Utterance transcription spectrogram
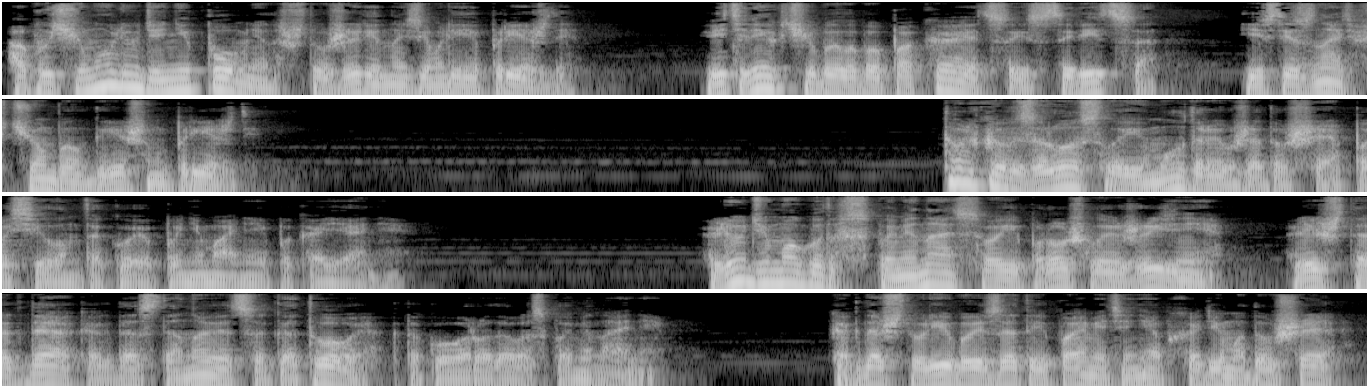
А почему люди не помнят, что жили на земле и прежде? Ведь легче было бы покаяться и исцелиться, если знать, в чем был грешен прежде. Только взрослые и мудрые уже душе по силам такое понимание и покаяние. Люди могут вспоминать свои прошлые жизни лишь тогда, когда становятся готовы к такого рода воспоминаниям. Когда что-либо из этой памяти необходимо душе –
